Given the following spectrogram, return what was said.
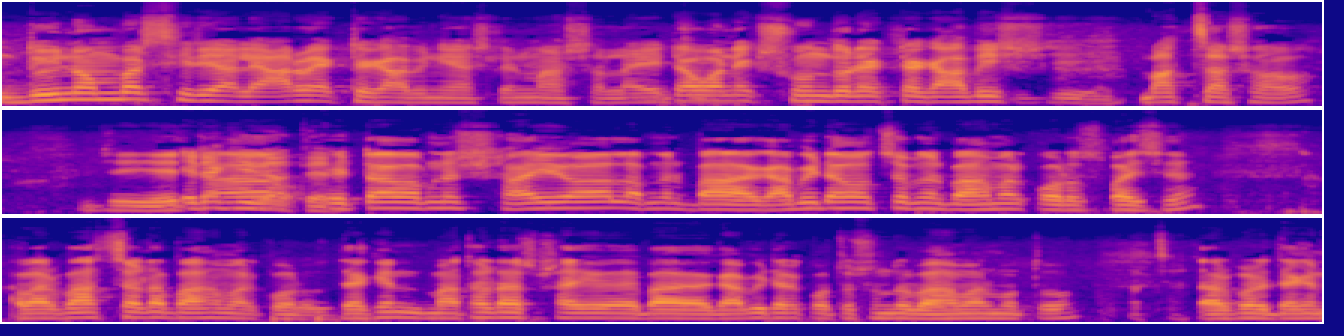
দুই নম্বর সিরিয়ালে আরও একটা গাভী নিয়ে আসলেন মার্শাল্লাহ এটা অনেক সুন্দর একটা গাভী বাচ্চা সহ। জি এটা এটা কি জাতের? এটাও আপনার সাইওয়াল আপনার বা- গাভীটা হচ্ছে আপনার বাহামার করজ পাইছে। আবার বাচ্চাটা বাহামার করো দেখেন মাথাটা বা গাভীটার কত সুন্দর বাহামার মতো। আচ্ছা। তারপরে দেখেন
